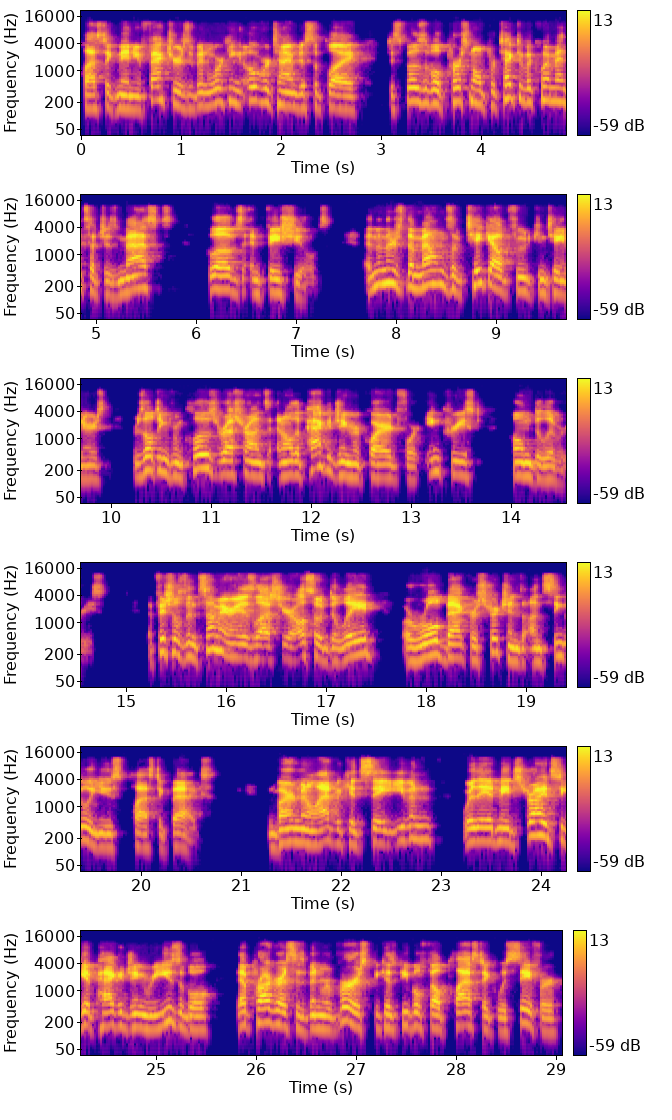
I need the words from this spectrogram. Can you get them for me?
Plastic manufacturers have been working overtime to supply disposable personal protective equipment such as masks, gloves, and face shields. And then there's the mountains of takeout food containers resulting from closed restaurants and all the packaging required for increased home deliveries. Officials in some areas last year also delayed or rolled back restrictions on single use plastic bags. Environmental advocates say even where they had made strides to get packaging reusable, that progress has been reversed because people felt plastic was safer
